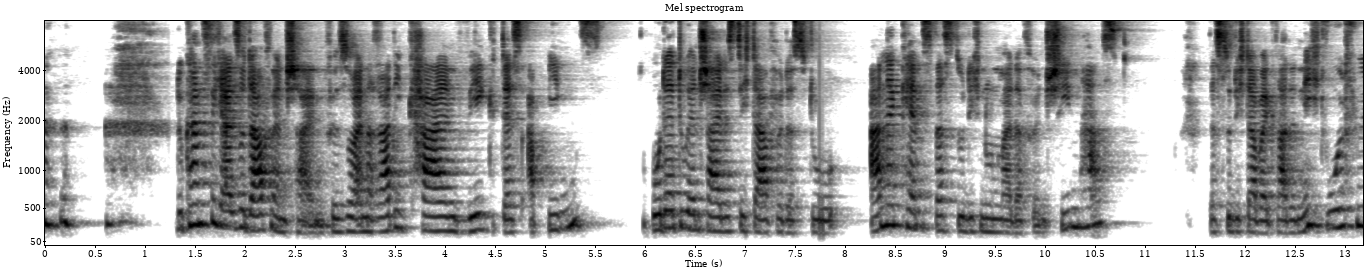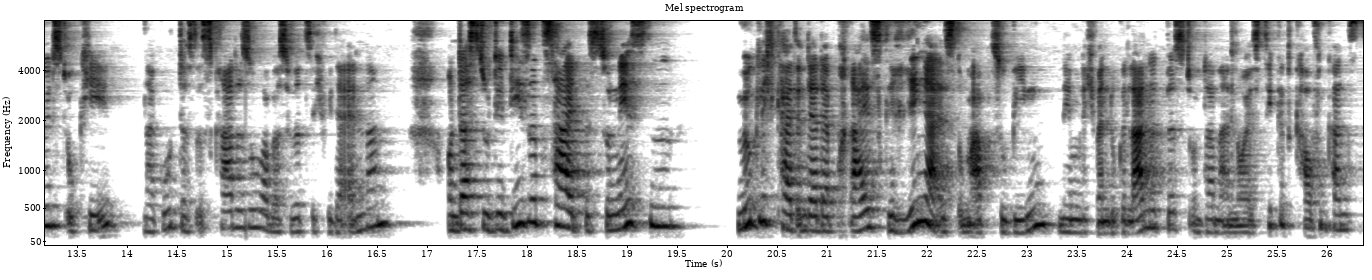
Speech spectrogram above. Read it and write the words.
du kannst dich also dafür entscheiden, für so einen radikalen Weg des Abbiegens. Oder du entscheidest dich dafür, dass du anerkennst, dass du dich nun mal dafür entschieden hast dass du dich dabei gerade nicht wohlfühlst, okay, na gut, das ist gerade so, aber es wird sich wieder ändern. Und dass du dir diese Zeit bis zur nächsten Möglichkeit, in der der Preis geringer ist, um abzubiegen, nämlich wenn du gelandet bist und dann ein neues Ticket kaufen kannst,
